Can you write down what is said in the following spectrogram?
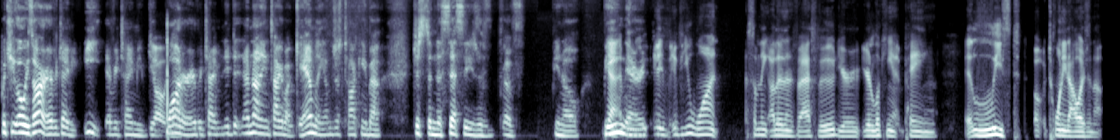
But you always are every time you eat, every time you get Oh, yeah. water, every time. It, I'm not even talking about gambling. I'm just talking about just the necessities of, of you know, being yeah, I mean, there. If, if you want something other than fast food, you're you're looking at paying at least oh, twenty dollars and up.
